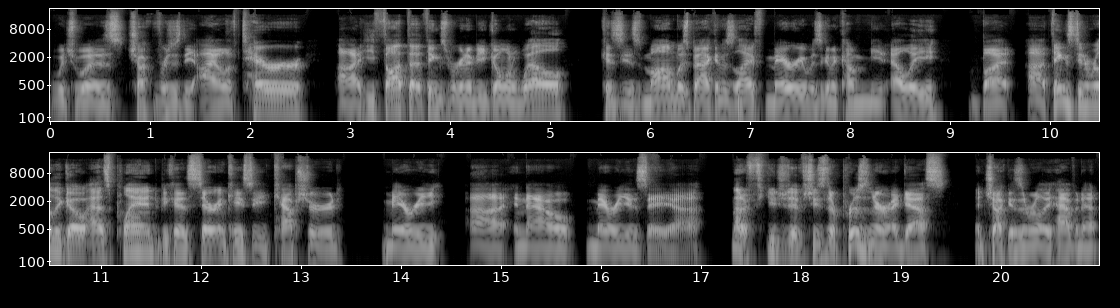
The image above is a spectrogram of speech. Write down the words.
which was Chuck versus the Aisle of Terror, uh, he thought that things were going to be going well because his mom was back in his life. Mary was going to come meet Ellie, but uh, things didn't really go as planned because Sarah and Casey captured Mary, uh, and now Mary is a uh, not a fugitive; she's their prisoner, I guess. And Chuck isn't really having it.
